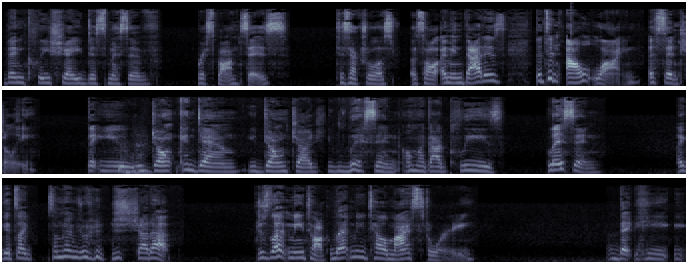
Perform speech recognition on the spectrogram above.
than cliche dismissive responses to sexual assault. I mean, that is that's an outline essentially that you mm-hmm. don't condemn, you don't judge, you listen. Oh my god, please listen. Like it's like sometimes you just shut up. Just let me talk. Let me tell my story that he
